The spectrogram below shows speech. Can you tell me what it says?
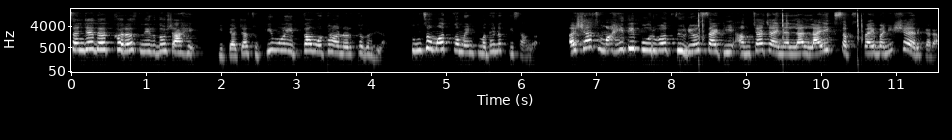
संजय दत्त खरंच निर्दोष आहे की त्याच्या चुकीमुळे इतका मोठा अनर्थ घडला? तुमचं मत कमेंटमध्ये नक्की सांगा. अशाच माहितीपूर्वक व्हिडिओसाठी आमच्या चॅनलला लाईक सबस्क्राईब आणि शेअर करा.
